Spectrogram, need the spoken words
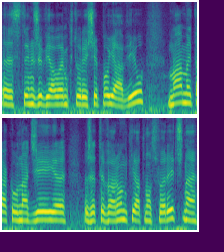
z tym żywiołem, który się pojawił. Mamy taką nadzieję, że te warunki atmosferyczne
